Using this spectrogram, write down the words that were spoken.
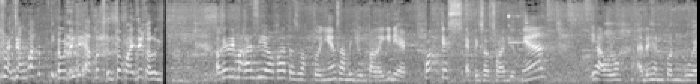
panjang banget ya udah deh aku tutup aja kalau. Oke terima kasih Yoko atas waktunya. Sampai jumpa lagi di podcast episode selanjutnya. Ya Allah ada handphone gue.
